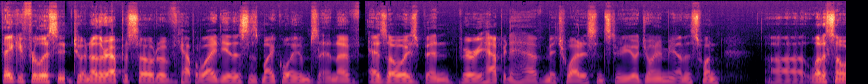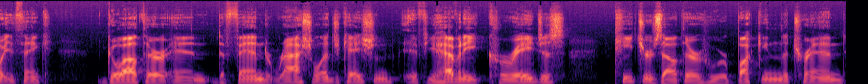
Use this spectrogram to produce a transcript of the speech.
Thank you for listening to another episode of Capital Idea. This is Mike Williams, and I've, as always, been very happy to have Mitch Whitus in studio joining me on this one. Uh, let us know what you think. Go out there and defend rational education. If you have any courageous teachers out there who are bucking the trend,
